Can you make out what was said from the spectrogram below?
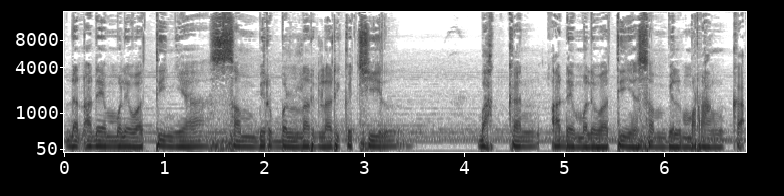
dan ada yang melewatinya sambil berlari-lari kecil. Bahkan ada yang melewatinya sambil merangkak.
